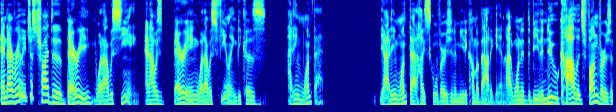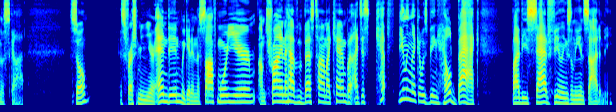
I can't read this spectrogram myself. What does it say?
And I really just tried to bury what I was seeing. And I was burying what I was feeling because I didn't want that. Yeah, I didn't want that high school version of me to come about again. I wanted to be the new college fun version of Scott. So, freshman year ended, we get into sophomore year. I'm trying to have the best time I can, but I just kept feeling like I was being held back by these sad feelings on the inside of me.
